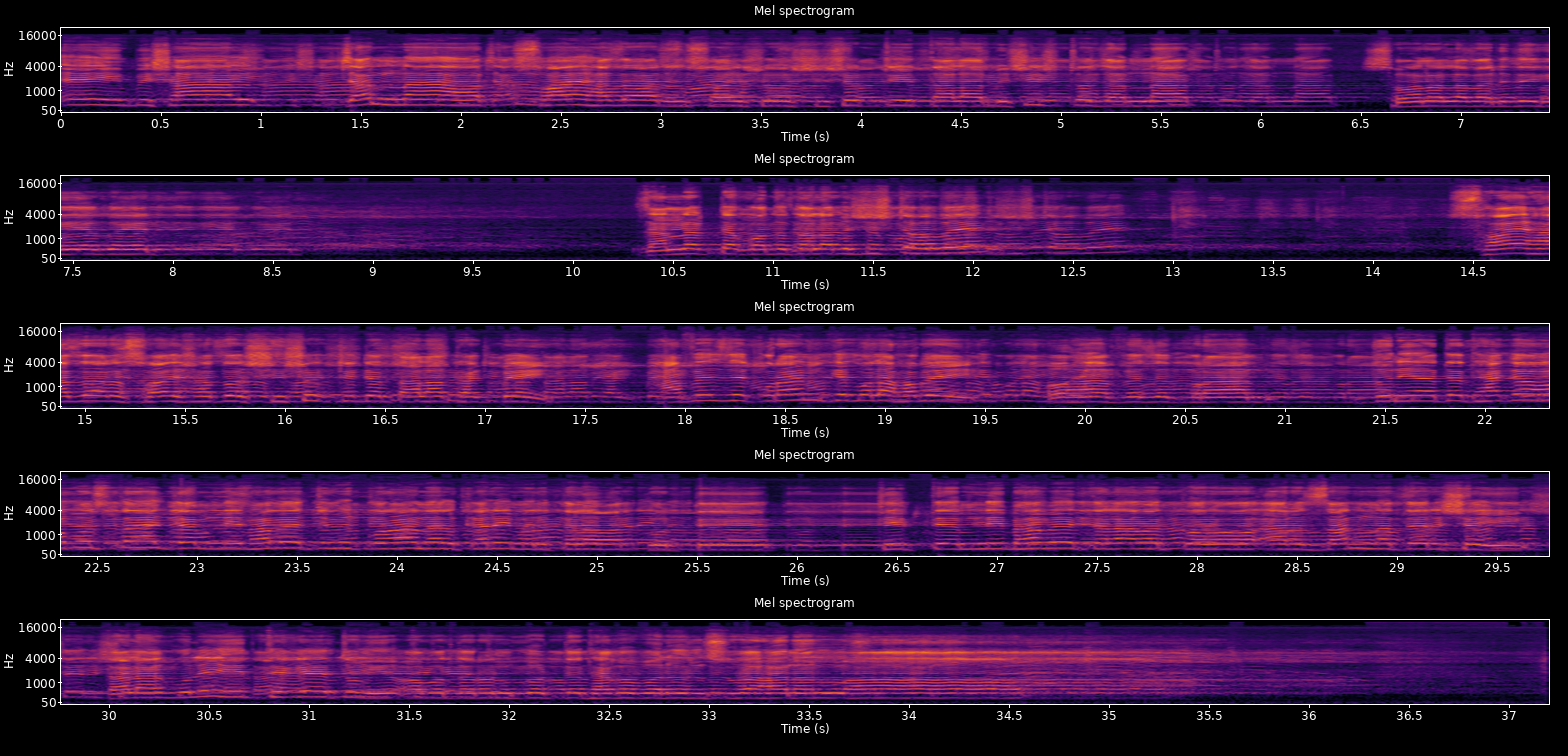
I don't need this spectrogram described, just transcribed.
এই বিশাল জান্নাত ছয় হাজার ছয়শো ছেষট্টি তালা বিশিষ্ট জান্নাত। সোহানাল্লাহ বাড়িতে গিয়ে গেন জান্নাতটা কত তালা বিশিষ্ট হবে? ছয় হাজার ছয় শত ছেষট্টিটা তালা থাকবে। হাফেজে কোরআনকে বলা হবে। ও হাফেজে কোরআন, দুনিয়াতে থাকা অবস্থায় যেমনি ভাবে তুমি কোরআন আল কারিমের তেলাওয়াত করতে ঠিক তেমনি ভাবে তেলাওয়াত করো আর জান্নাতের সেই তালাগুলি থেকে তুমি অবতরণ করতে থাকো বলুন সুবহানাল্লাহ।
